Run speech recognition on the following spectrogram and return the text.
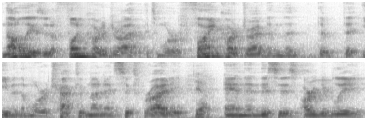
not only is it a fun car to drive, it's a more refined car to drive than the, the, the even the more attractive 996 variety. Yeah. And then this is arguably,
